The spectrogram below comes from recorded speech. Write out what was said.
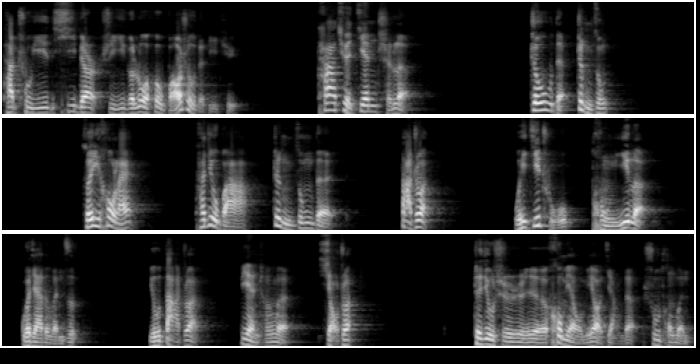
它处于西边，是一个落后保守的地区，它却坚持了周的正宗，所以后来他就把正宗的。大篆为基础，统一了国家的文字，由大篆变成了小篆，这就是后面我们要讲的书同文。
